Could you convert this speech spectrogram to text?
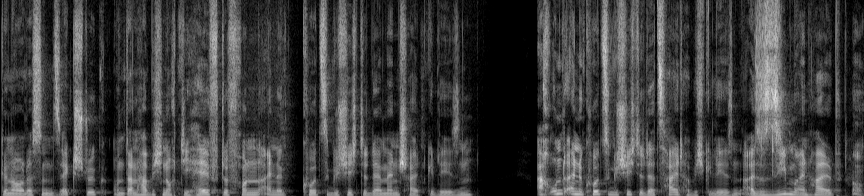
Genau, das sind sechs Stück. Und dann habe ich noch die Hälfte von eine kurze Geschichte der Menschheit gelesen. Ach, und eine kurze Geschichte der Zeit habe ich gelesen. Also siebeneinhalb. Oh.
